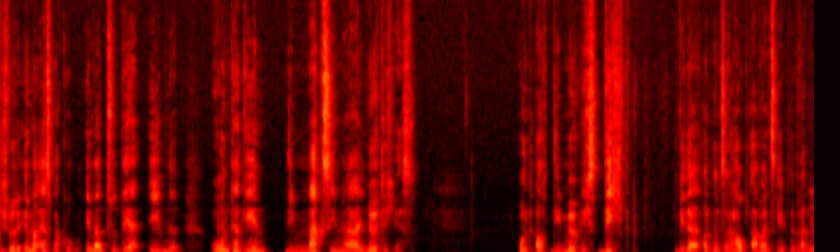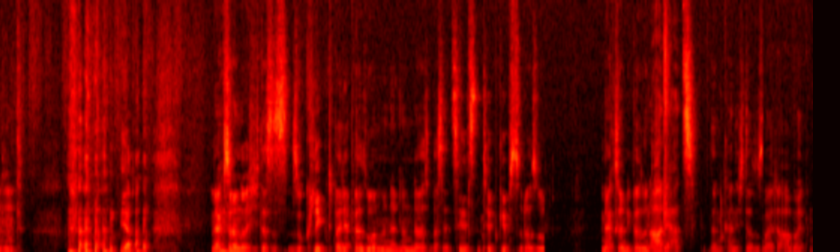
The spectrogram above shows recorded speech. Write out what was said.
Ich würde immer erstmal gucken, immer zu der Ebene runtergehen, die maximal nötig ist. Und auch die möglichst dicht wieder an unsere Hauptarbeitsebene dran mhm. liegt. ja. Merkst du dann richtig, dass es so klickt bei der Person, wenn du dann da was erzählst, einen Tipp gibst oder so? Merkst du dann die Person, ah, der hat's, dann kann ich da so weiterarbeiten.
